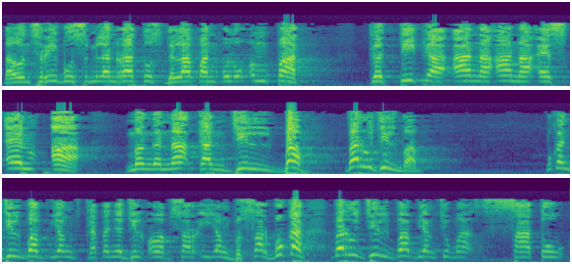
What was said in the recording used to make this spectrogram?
tahun 1984 ketika anak-anak SMA mengenakan jilbab, baru jilbab. Bukan jilbab yang katanya jilbab syar'i yang besar, bukan, baru jilbab yang cuma satu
